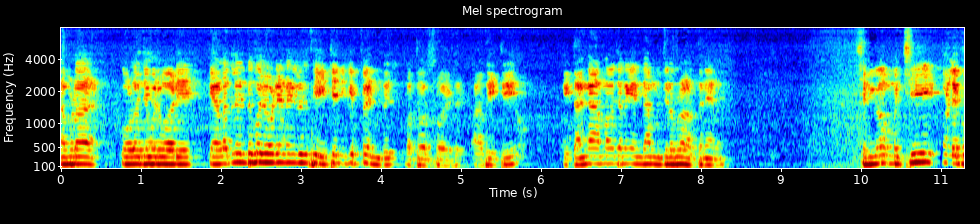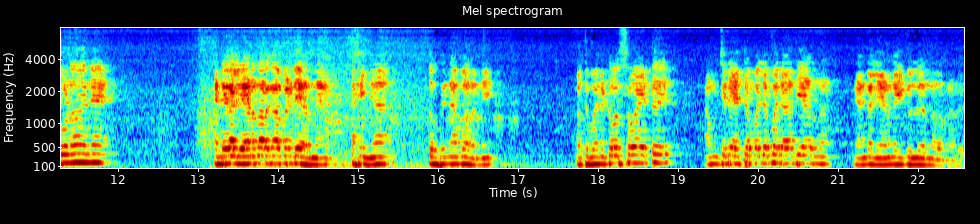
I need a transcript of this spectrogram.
നമ്മുടെ കോളേജ് പരിപാടി കേരളത്തിൽ എന്ത് പരിപാടി ഉണ്ടെങ്കിലും ഒരു സീറ്റ് എനിക്കിപ്പോൾ ഉണ്ട് പത്ത് വർഷമായിട്ട്. സീറ്റ് കിട്ടാൻ കാരണം വെച്ചിട്ടുണ്ടെങ്കിൽ എന്റെ അമ്മച്ചിയുടെ പ്രാർത്ഥനയാണ്. ശരിക്കും അമ്മച്ചി പള്ളി പോണത് തന്നെ എന്റെ കല്യാണം നടക്കാൻ വേണ്ടിയായിരുന്നു. കഴിഞ്ഞ ദിവസം ഞാൻ പറഞ്ഞു പത്ത് പതിനെട്ട് വർഷമായിട്ട് അമ്മച്ചിയുടെ ഏറ്റവും വലിയ പരാതിയായിരുന്നു ഞാൻ കല്യാണം കഴിക്കില്ല എന്ന് പറഞ്ഞത്.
